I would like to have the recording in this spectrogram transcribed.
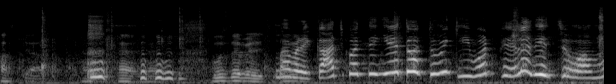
আস্তে আস্তে হ্যাঁ, হ্যাঁ, হ্যাঁ, বুঝতে পেরেছি। বাবারে কাজ করতে গিয়ে তো তুমি কিবোর্ড ফেলে দিচ্ছ মামু।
